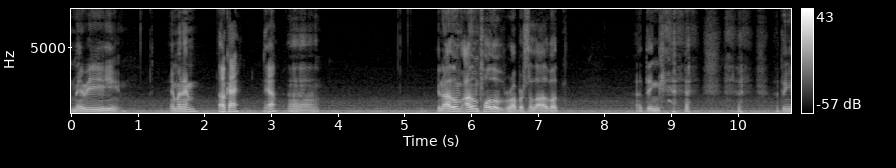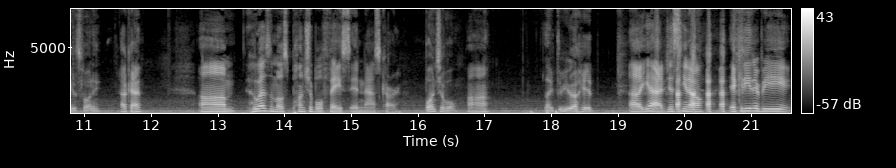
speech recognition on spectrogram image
maybe Eminem. Okay. Yeah. Uh, you know, I don't I don't follow rappers a lot, but I think I think it's funny. Okay. Um, who has the most punchable face in NASCAR? Punchable, Uh huh. like to give a hit. Uh, yeah, just you know, it could either be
